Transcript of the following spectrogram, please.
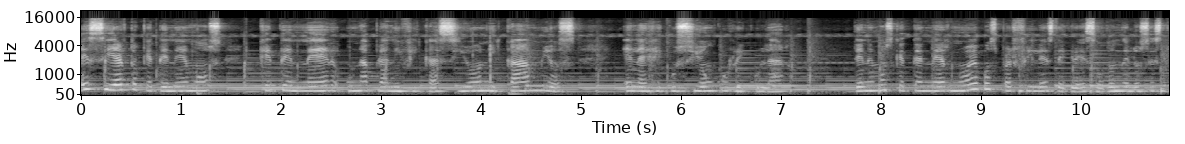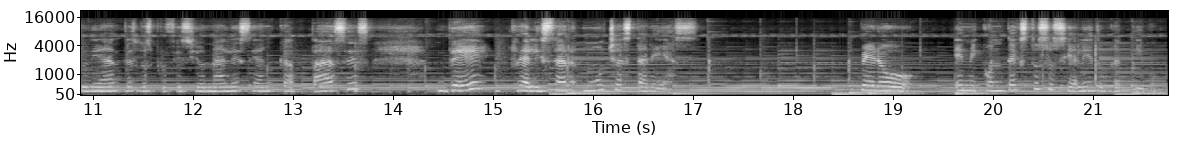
Es cierto que tenemos que tener una planificación y cambios en la ejecución curricular. Tenemos que tener nuevos perfiles de egreso donde los estudiantes, los profesionales sean capaces de realizar muchas tareas. Pero en mi contexto social y educativo,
